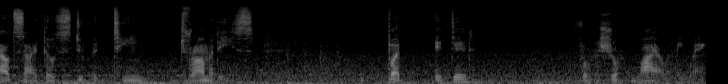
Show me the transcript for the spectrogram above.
outside those stupid teen dramedies. But it did. For a short while, anyway.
